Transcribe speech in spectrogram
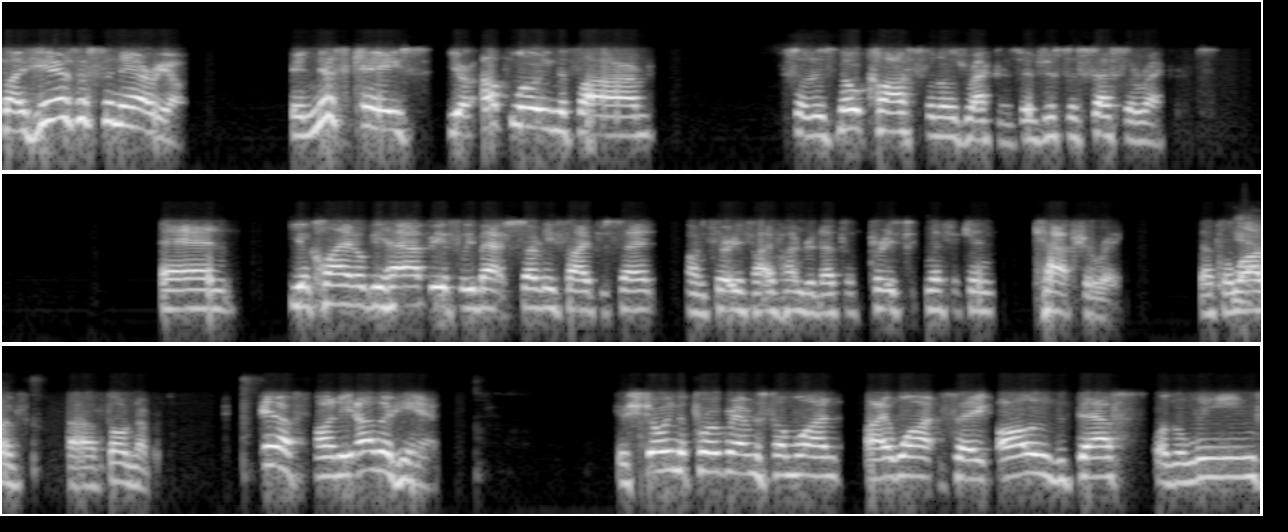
but here's a scenario. In this case, you're uploading the farm, so there's no cost for those records. They're just assessor records. And your client will be happy if we match 75% on 3,500. That's a pretty significant capture rate. That's a yeah. lot of uh, phone numbers. If, on the other hand, you're showing the program to someone, I want, say, all of the deaths or the liens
